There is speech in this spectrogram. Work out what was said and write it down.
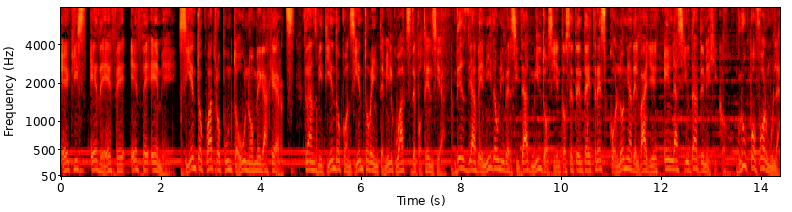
XEDF FM 104.1 MHz, transmitiendo con 120.000 watts de potencia desde Avenida Universidad 1273, Colonia del Valle, en la Ciudad de México. Grupo Fórmula,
